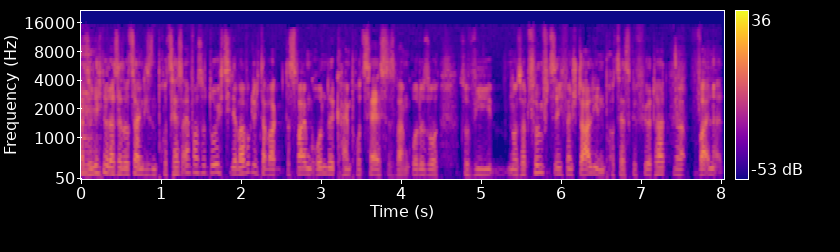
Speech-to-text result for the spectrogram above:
also nicht nur, dass er sozusagen diesen Prozess einfach so durchzieht, der war wirklich, da war, das war im Grunde kein Prozess, das war im Grunde so so wie 1950, wenn Stalin einen Prozess geführt hat, Ja. war, ne,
